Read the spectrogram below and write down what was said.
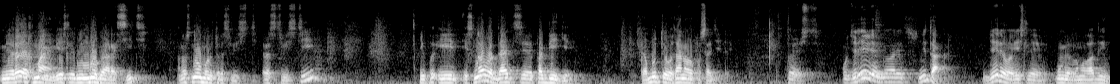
Миреях Маем, если немного оросить, оно снова может расцвести, расцвести и, и, и снова дать э, побеги, как будто его заново посадили. То есть у деревьев, говорит, не так. Дерево, если умерло молодым,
